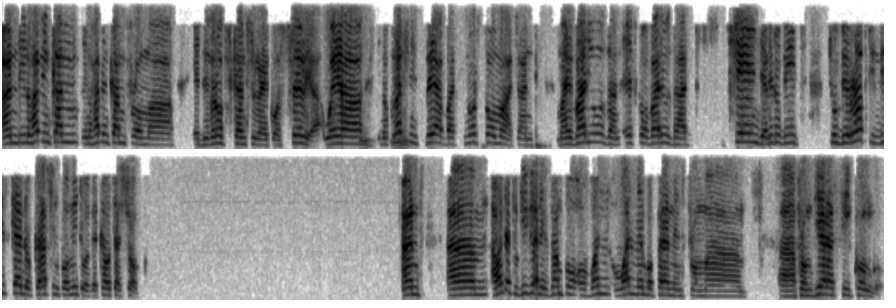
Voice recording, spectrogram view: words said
And you know, having come, you know, having come from uh, a developed country like Australia, where you know, corruption is there, but not so much. And my values and ethical values had changed a little bit. To be wrapped in this kind of corruption for me it was a culture shock. And um, I wanted to give you an example of one one member of parliament from uh, uh, from DRC Congo.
